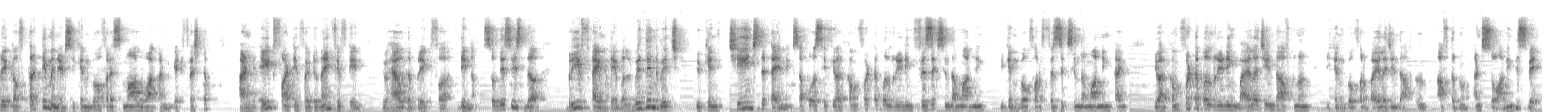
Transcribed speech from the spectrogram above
break of 30 minutes. You can go for a small walk and get freshed up. And 8:45 to 9:15 you have the break for dinner. So this is the brief timetable within which you can change the timing. Suppose if you are comfortable reading physics in the morning, you can go for physics in the morning time. You are comfortable reading biology in the afternoon, you can go for biology in the afternoon, afternoon and so on. In this way,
